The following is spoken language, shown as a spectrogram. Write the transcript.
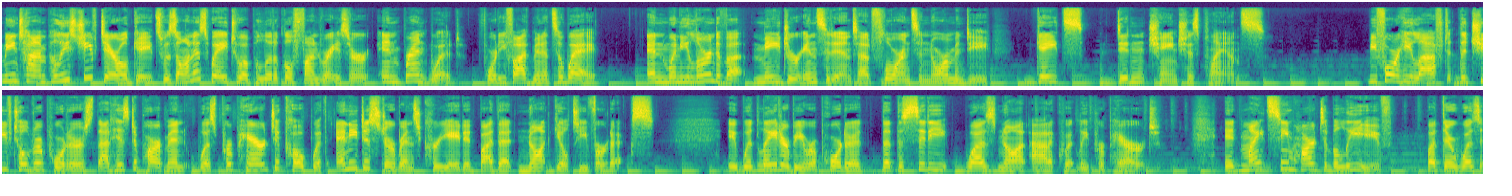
Meantime, Police Chief Daryl Gates was on his way to a political fundraiser in Brentwood, 45 minutes away. And when he learned of a major incident at Florence and Normandie, Gates didn't change his plans. Before he left, the chief told reporters that his department was prepared to cope with any disturbance created by the not guilty verdicts. It would later be reported that the city was not adequately prepared. It might seem hard to believe, but there was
